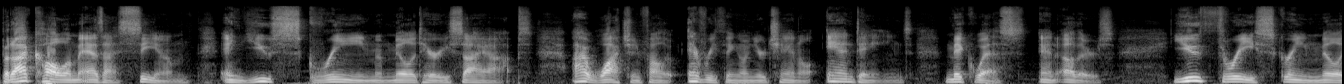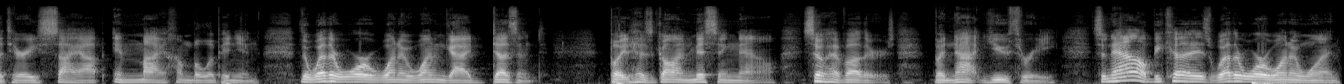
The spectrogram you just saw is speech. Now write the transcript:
but I call them as I see them, and you scream military psyops. I watch and follow everything on your channel and Dane's, Mick West, and others. You three scream military psyop, in my humble opinion. The Weather War 101 guy doesn't, but has gone missing now. So have others, but not you three. So now, because Weather War 101,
